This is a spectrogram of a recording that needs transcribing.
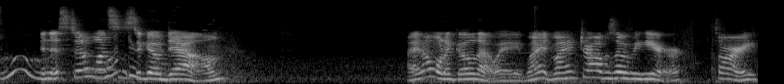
Ooh, And it still wants us to go down. I don't want to go that way. My my job is over here. Sorry.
